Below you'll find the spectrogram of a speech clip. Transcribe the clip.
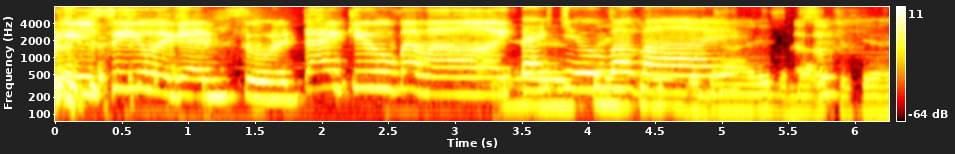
we'll see you again soon. Thank you. Bye bye. Thank you. Bye-bye. Bye bye. Take care.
